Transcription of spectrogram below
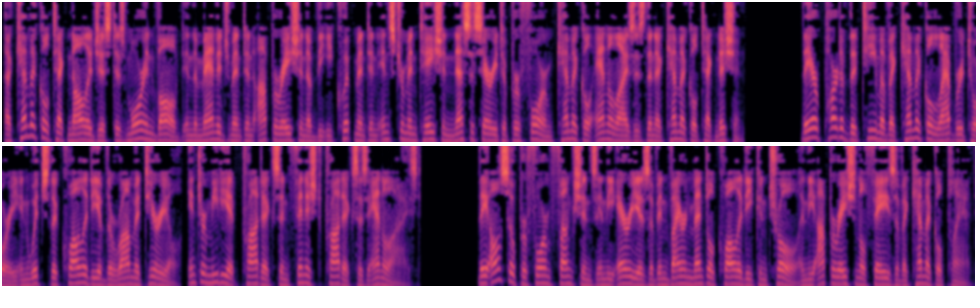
A chemical technologist is more involved in the management and operation of the equipment and instrumentation necessary to perform chemical analyses than a chemical technician. They are part of the team of a chemical laboratory in which the quality of the raw material, intermediate products and finished products is analyzed. They also perform functions in the areas of environmental quality control and the operational phase of a chemical plant.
